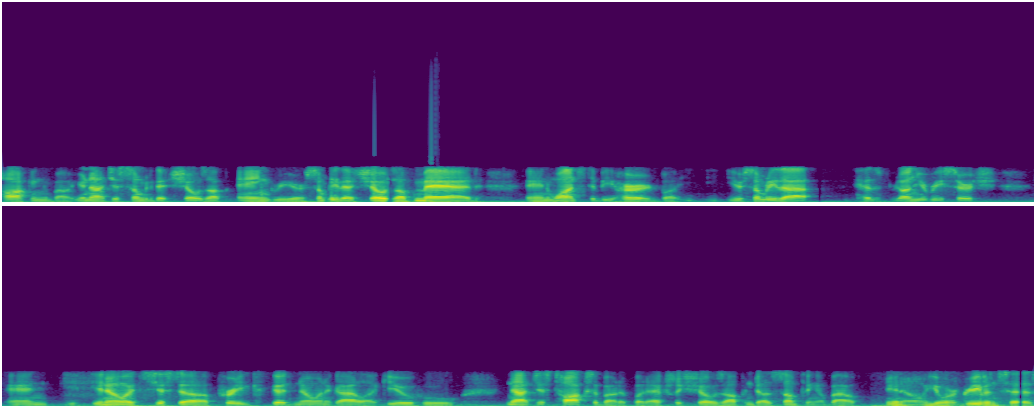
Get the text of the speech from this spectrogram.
talking about. You're not just somebody that shows up angry or somebody that shows up mad and wants to be heard, but you're somebody that has done your research and you know it's just uh pretty good knowing a guy like you who not just talks about it but actually shows up and does something about you know your grievances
